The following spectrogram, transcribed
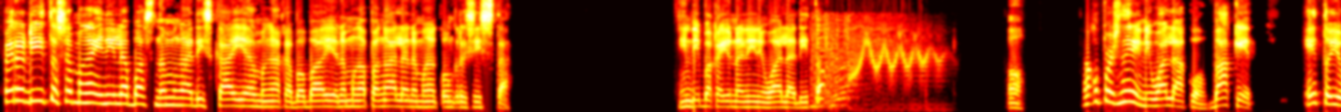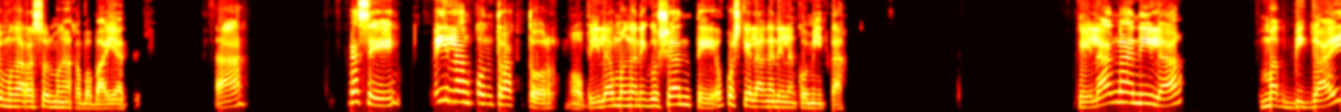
Pero dito sa mga inilabas ng mga diskaya, mga kababayan, ng mga pangalan ng mga kongresista, hindi ba kayo naniniwala dito? Oh, ako personally, niwala ako. Bakit? Ito yung mga rason mga kababayan. Ha? Kasi, bilang kontraktor o bilang mga negosyante, of course, kailangan nilang kumita. Kailangan nila magbigay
